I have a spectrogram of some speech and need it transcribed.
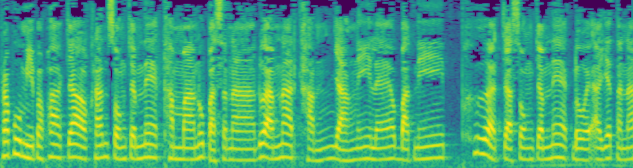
พระผู้มีพระภาคเจ้าครั้นทรงจำแนกธรรมานุปัสสนาด้วยอำนาจขันอย่างนี้แล้ว บัดนี้เพื่อจะทรงจำแนกโดยอายตนะ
